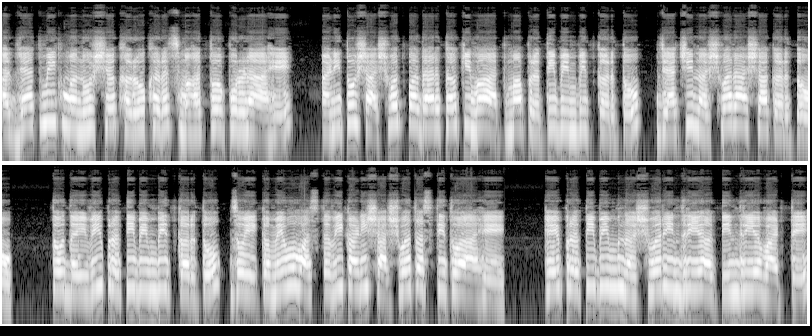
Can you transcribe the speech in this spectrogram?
आध्यात्मिक मनुष्य खरोखरच महत्त्वपूर्ण आहे. आणि तो शाश्वत पदार्थ किंवा आत्मा प्रतिबिंबित करतो ज्याची नश्वर आशा करतो. तो दैवी प्रतिबिंबित करतो जो एकमेव वास्तविक आणि शाश्वत अस्तित्व आहे. हे प्रतिबिंब नश्वर इंद्रिय अतिंद्रिय वाटते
